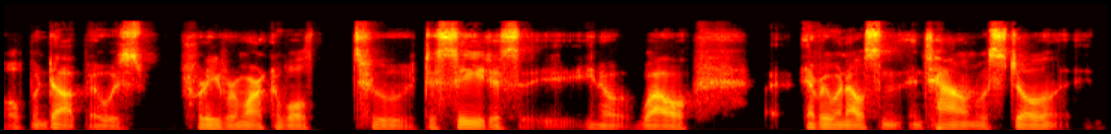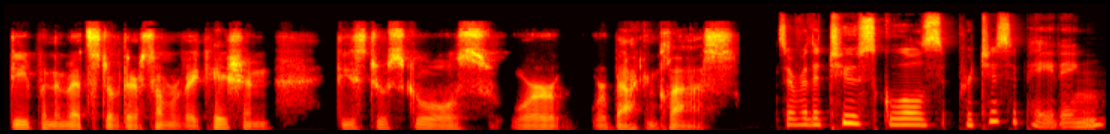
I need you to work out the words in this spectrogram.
opened up. It was pretty remarkable to to see. Just you know, while everyone else in, in town was still deep in the midst of their summer vacation, these two schools were were back in class. So for the two schools participating,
